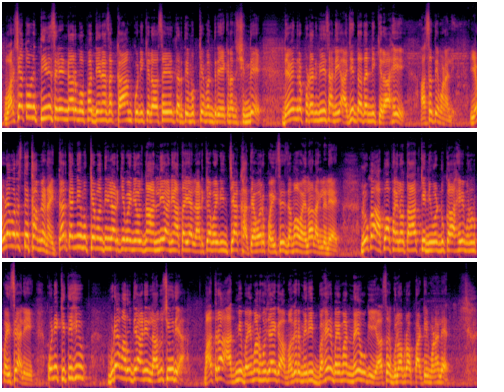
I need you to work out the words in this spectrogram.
वर्षातून तीन सिलेंडर मोफत देण्याचं काम कोणी केलं असेल तर ते मुख्यमंत्री एकनाथ शिंदे देवेंद्र फडणवीस आणि अजितदादांनी केलं आहे असं ते म्हणाले. एवढ्यावरच ते थांबले नाही तर त्यांनी मुख्यमंत्री लाडकी बहीण योजना आणली आणि आता या लाडक्या बहिणींच्या खात्यावर पैसे जमा व्हायला लागलेले आहेत. लोक अफवा फैलवतात की निवडणुका आहे म्हणून पैसे आले. कोणी कितीही उड्या मारू द्या आणि लालूच येऊ द्या. मात्र आदमी बैमान हो जाएगा मगर मेरी बहीण बैमान नाही होगी असं गुलाबराव पाटील म्हणाले आहेत.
